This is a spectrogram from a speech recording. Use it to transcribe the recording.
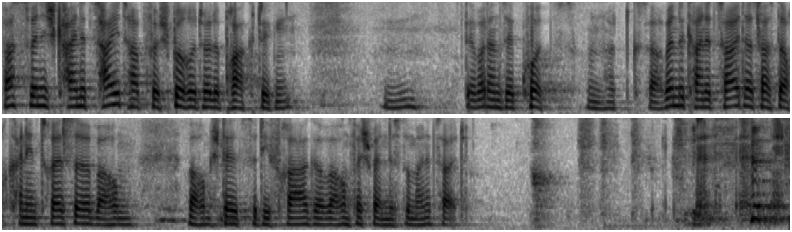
was, wenn ich keine Zeit habe für spirituelle Praktiken? Der war dann sehr kurz und hat gesagt, wenn du keine Zeit hast, hast du auch kein Interesse, warum, warum stellst du die Frage, warum verschwendest du meine Zeit?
